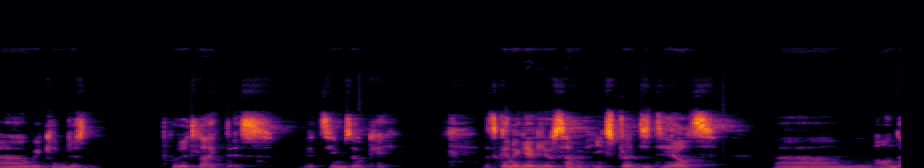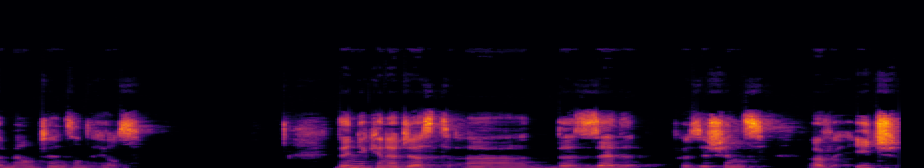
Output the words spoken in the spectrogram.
uh, we can just put it like this it seems okay it's going to give you some extra details um, on the mountains on the hills then you can adjust uh, the Z positions of each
